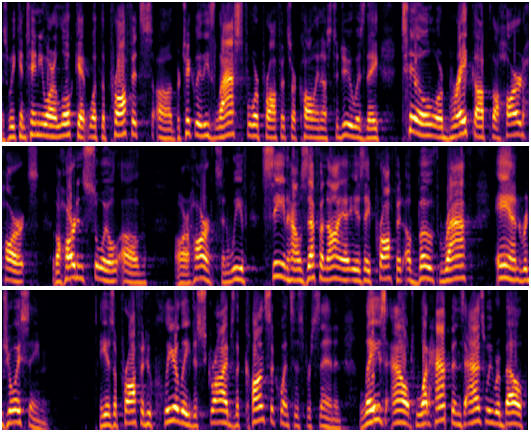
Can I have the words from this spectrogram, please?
As we continue our look at what the prophets, uh, particularly these last four prophets, are calling us to do as they till or break up the hard hearts, the hardened soil of our hearts. And we've seen how Zephaniah is a prophet of both wrath and rejoicing. He is a prophet who clearly describes the consequences for sin and lays out what happens as we rebel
